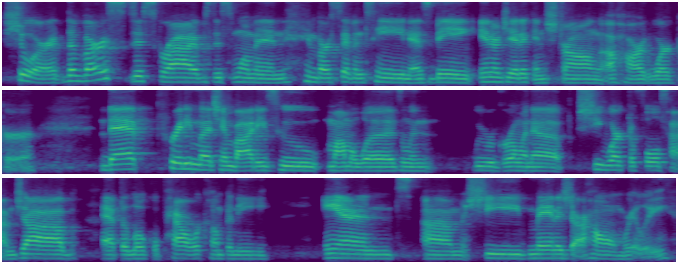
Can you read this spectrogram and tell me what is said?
Sure. The verse describes this woman in verse 17 as being energetic and strong, a hard worker. That pretty much embodies who Mama was when we were growing up. She worked a full time job at the local power company and um, she managed our home really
